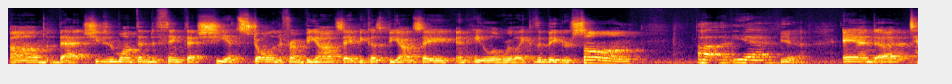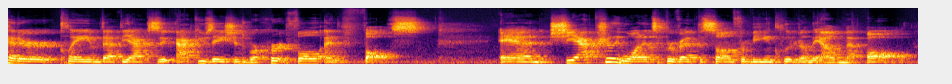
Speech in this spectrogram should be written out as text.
um, that she didn't want them to think that she had stolen it from Beyonce because Beyonce and Halo were like the bigger song. Uh, yeah. Yeah. And uh, Tedder claimed that the accu- accusations were hurtful and false. And she actually wanted to prevent the song from being included on the album at all.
